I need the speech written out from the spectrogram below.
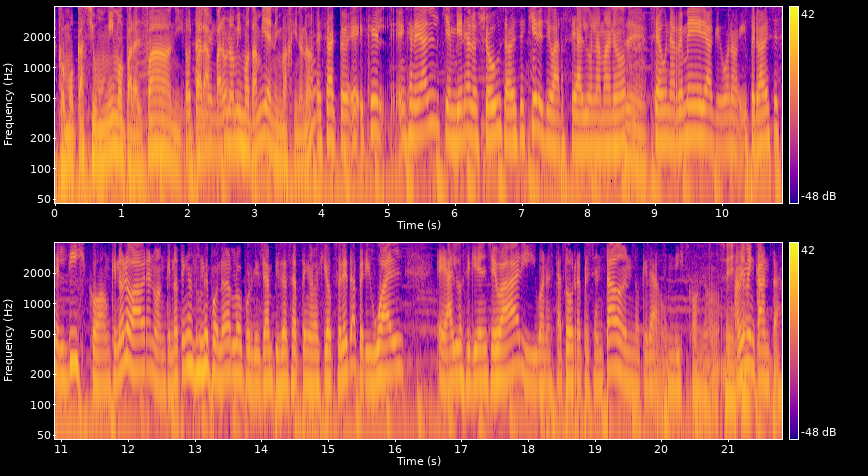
como casi un mimo para el fan y, y para, para uno mismo también, imagino, ¿no? Exacto, eh, es que en general quien viene a los shows a veces quiere llevarse algo en la mano, Sí. sea una remera, que bueno, pero a veces el disco, aunque no lo abran o aunque no tengan dónde ponerlo porque ya empieza a ser tecnología obsoleta, pero igual eh, algo se quieren llevar y bueno, está todo representado en lo que era un disco, ¿no? Sí, a mí me encanta,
